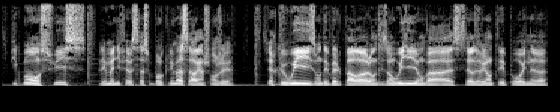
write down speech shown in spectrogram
typiquement en Suisse, les manifestations pour le climat, ça n'a rien changé. C'est-à-dire que oui, ils ont des belles paroles en disant oui, on va s'orienter pour une,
